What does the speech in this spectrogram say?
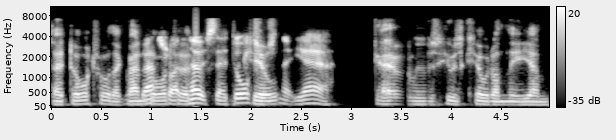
their daughter or their That's granddaughter. right. No, it's their daughter, killed. isn't it? Yeah. Yeah, he was, he was killed on the um,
